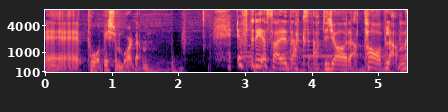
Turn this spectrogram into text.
eh, på vision boarden. Efter det så är det dags att göra tavlan.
